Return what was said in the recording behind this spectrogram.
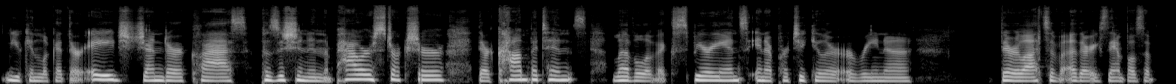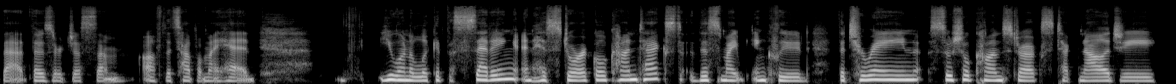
You can look at their age, gender, class, position in the power structure, their competence, level of experience in a particular arena. There are lots of other examples of that. Those are just some off the top of my head you want to look at the setting and historical context. This might include the terrain, social constructs, technology,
